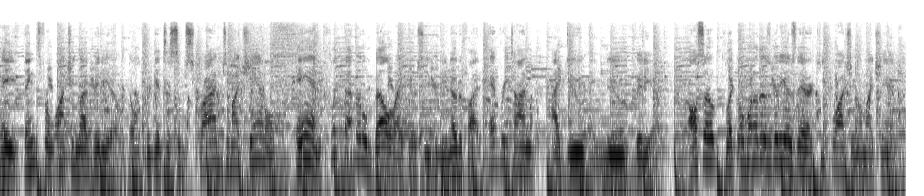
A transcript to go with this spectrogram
Hey, thanks for watching my video. Don't forget to subscribe to my channel and click that little bell right there so you can be notified every time I do a new video. Also, click on one of those videos there. Keep watching on my channel.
